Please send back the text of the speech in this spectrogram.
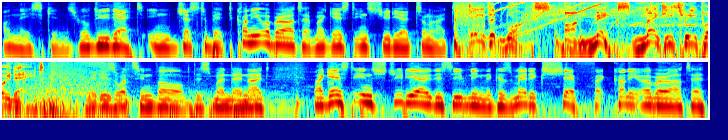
on their skins. We'll do that in just a bit. Conny Oberrauter, my guest in studio tonight. David Morris on Mix 93.8. It is what's involved this Monday night. My guest in studio this evening, the cosmetics chef, Conny Oberrauter.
